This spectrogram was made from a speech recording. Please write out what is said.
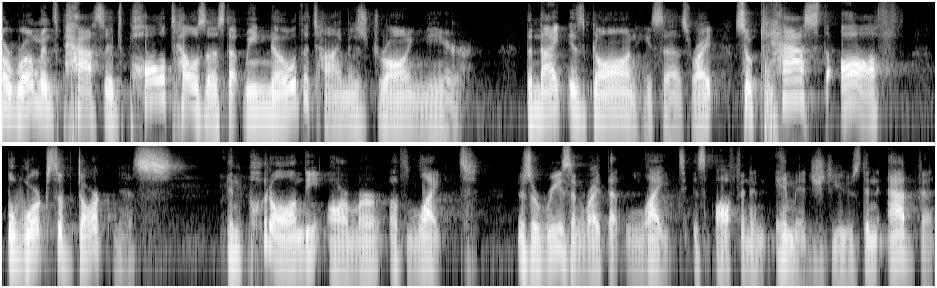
our Romans passage, Paul tells us that we know the time is drawing near. The night is gone, he says, right? So cast off the works of darkness and put on the armor of light. There's a reason, right, that light is often an image used in Advent.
